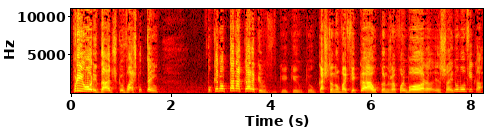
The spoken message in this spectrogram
prioridades que o Vasco tem. Porque não está na cara que, que, que, que o Castanão vai ficar, o Cano já foi embora, isso aí não vão ficar.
